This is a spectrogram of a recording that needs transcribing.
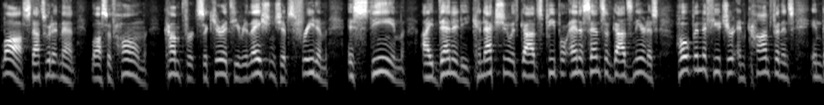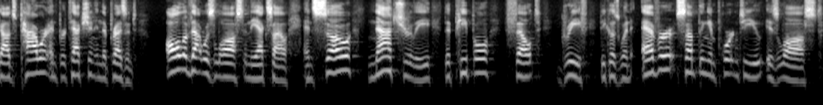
loss. That's what it meant loss of home, comfort, security, relationships, freedom, esteem, identity, connection with God's people, and a sense of God's nearness, hope in the future, and confidence in God's power and protection in the present. All of that was lost in the exile. And so, naturally, the people felt grief because whenever something important to you is lost,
